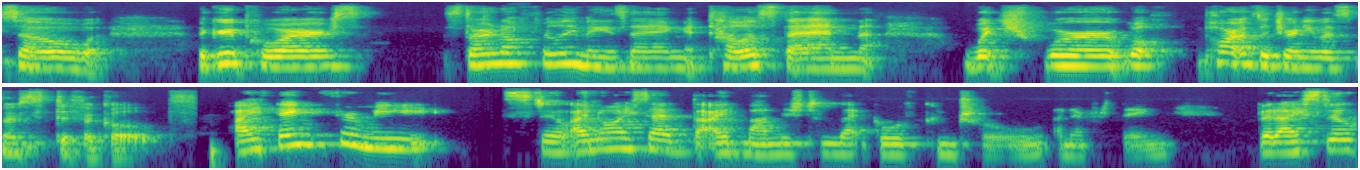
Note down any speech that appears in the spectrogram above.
So, the group course started off really amazing. Tell us then which were what part of the journey was most difficult? I think for me, still, I know I said that I'd managed to let go of control and everything, but I still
